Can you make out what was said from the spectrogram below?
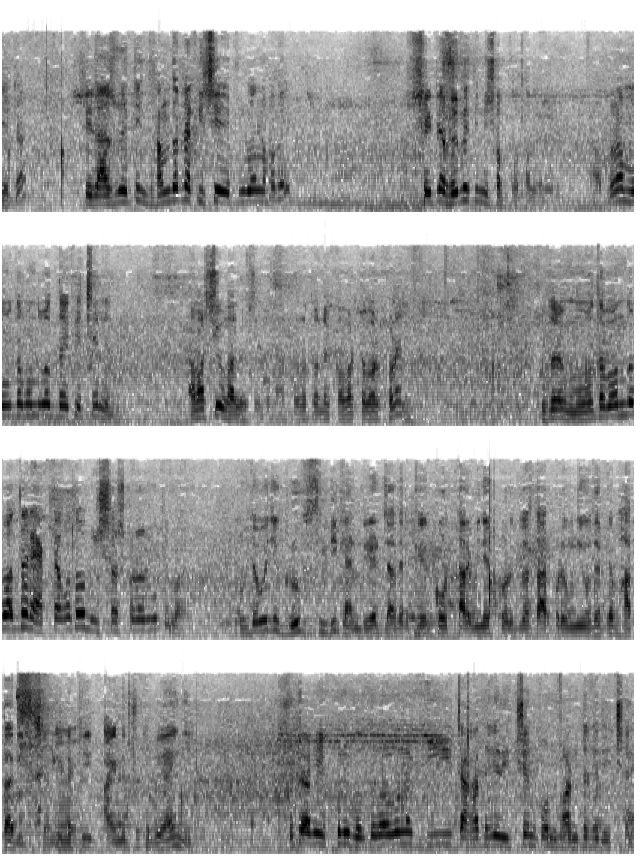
যেটা সেই রাজনৈতিক ধান্দাটা কিসে পূরণ হবে সেটা ভেবে তিনি সব কথা বলেন। আপনারা মমতা বন্দ্যোপাধ্যায়কে চেনেন আমার চেয়েও ভালো চেনেন আপনারা তো অনেক কভার টভার করেন। সুতরাং মমতা বন্দ্যোপাধ্যায়ের একটা কথাও বিশ্বাস করার মতো নয়। হরিবাবু যে গ্রুপ সিডি ক্যান্ডিডেট যাদেরকে কোর্ট টার্মিনেট করে দিল তারপরে উনি ওদেরকে ভাতা দিচ্ছেন। এটা কি আইনের চোখে বেআইনি? সেটা আমি এক্ষুনি বলতে পারব না কি টাকা থেকে দিচ্ছেন কোন ফান্ড থেকে দিচ্ছেন।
